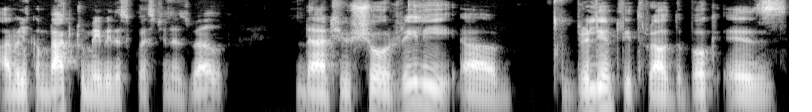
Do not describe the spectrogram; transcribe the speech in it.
I will come back to maybe this question as well that you show really uh, brilliantly throughout the book is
